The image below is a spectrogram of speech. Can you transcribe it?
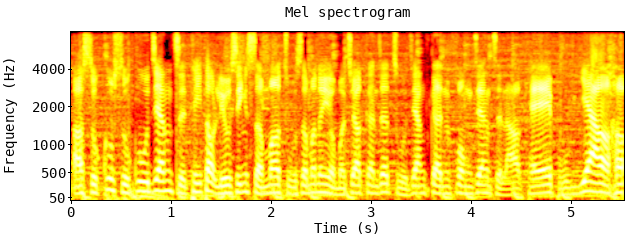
啊，数顾数顾这样子，TikTok 流行什么煮什么呢？我们就要跟着煮，这样跟风这样子了。OK，不要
